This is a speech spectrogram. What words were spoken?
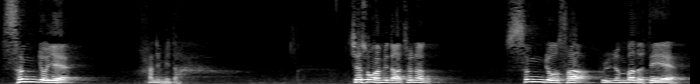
성교의 한입니다. 죄송합니다. 저는 성교사 훈련 받을 때에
